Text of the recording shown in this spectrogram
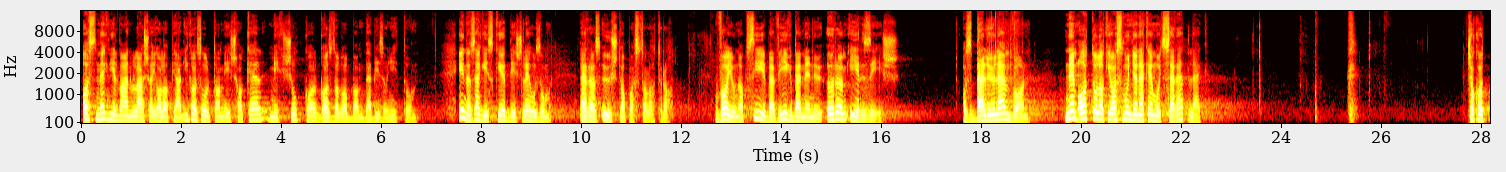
azt megnyilvánulásai alapján igazoltam, és ha kell, még sokkal gazdagabban bebizonyítom. Én az egész kérdést lehozom erre az ős tapasztalatra. Vajon a pszíbe végbe menő örömérzés, az belőlem van? Nem attól, aki azt mondja nekem, hogy szeretlek? Csak a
